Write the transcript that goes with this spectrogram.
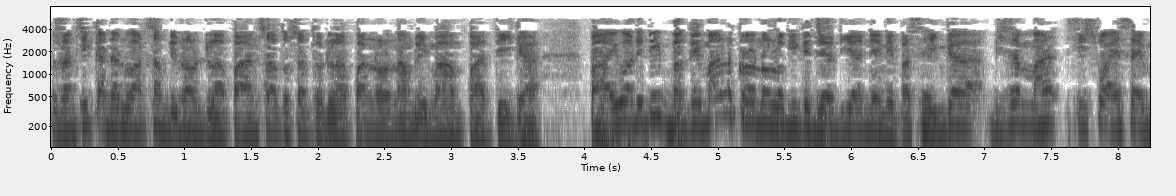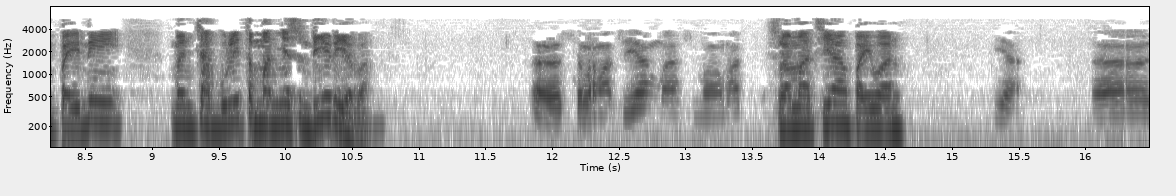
pesan singkat dan WhatsApp di 0811806543. Pak Iwan ini bagaimana kronologi kejadiannya nih Pak sehingga bisa siswa SMP ini mencabuli temannya sendiri ya Pak? Uh, selamat siang Mas Muhammad. Selamat siang Pak Iwan. Ya, uh,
